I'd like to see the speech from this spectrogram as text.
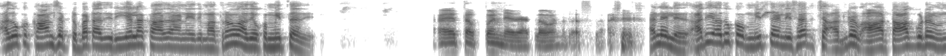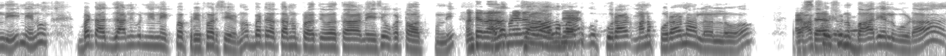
అదొక కాన్సెప్ట్ బట్ అది రియలా కాదా అనేది మాత్రం అది ఒక మిత్ అదే. తప్పండి అది అట్లా ఉండదు అసలు. అలే లేదు అది అదొక మిత్ అండి సార్. అంటే ఆ టాక్ కూడా ఉంది నేను బట్ అది దాన్ని కూడా నేను ఎక్కువ ప్రిఫర్ చేయను. బట్ తను ప్రతివత అనేసి ఒక టాపిక్ ఉంది. అంటే చాలా? మటుకు పురా మన పురాణాలలో. రాక్షసుని భార్యలు కూడా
